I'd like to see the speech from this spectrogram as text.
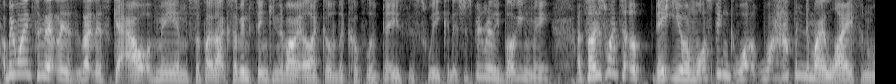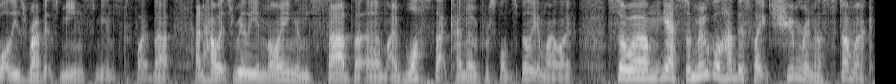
I've been waiting to let this, let this get out of me and stuff like that because I've been thinking about it like over the couple of days this week, and it's just been really bugging me. And so I just wanted to update you on what's been what what happened in my life and what these rabbits mean to me and stuff like that, and how it's really annoying and sad that um, I've lost that kind of responsibility in my life. So um yeah, so Moogle had this like tumor in her stomach,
